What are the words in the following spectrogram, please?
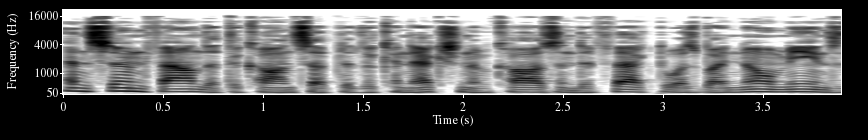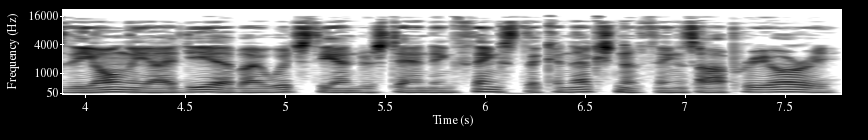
and soon found that the concept of the connection of cause and effect was by no means the only idea by which the understanding thinks the connection of things a priori,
